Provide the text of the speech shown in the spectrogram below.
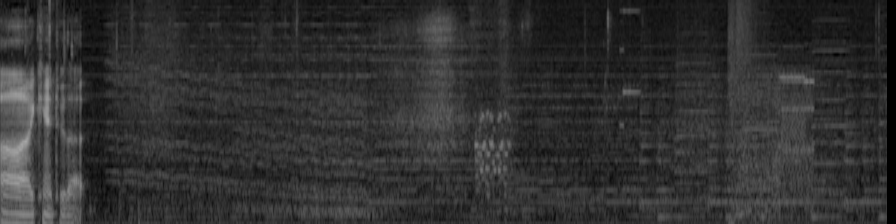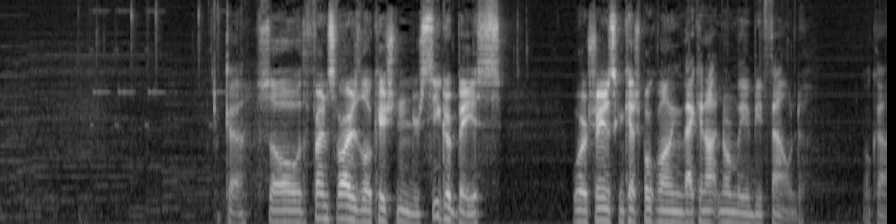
Uh, I can't do that. Okay, so the Friend Safari is location in your secret base where trainers can catch Pokemon that cannot normally be found. Okay.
